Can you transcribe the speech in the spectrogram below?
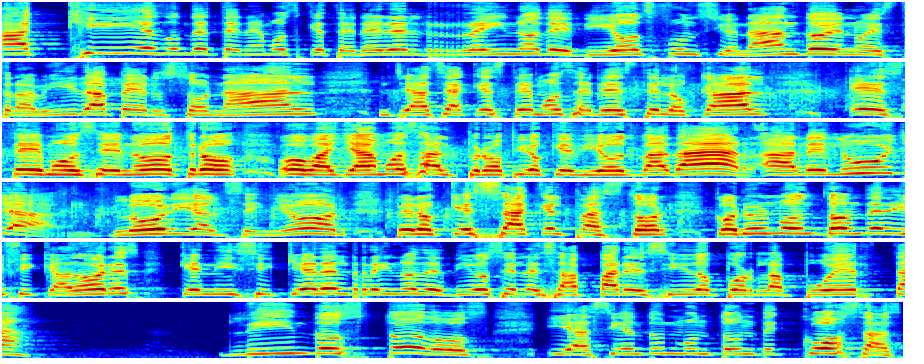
Aquí es donde tenemos que tener el reino de Dios funcionando en nuestra vida personal, ya sea que estemos en este local, estemos en otro o vayamos al propio que Dios va a dar. Aleluya. Gloria al Señor. Pero que saque el pastor con un montón de edificadores que ni siquiera el reino de Dios se les ha aparecido por la puerta lindos todos y haciendo un montón de cosas,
